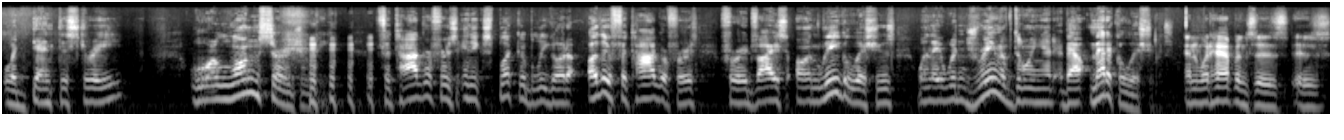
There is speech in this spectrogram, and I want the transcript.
or dentistry or lung surgery. photographers inexplicably go to other photographers for advice on legal issues when they wouldn't dream of doing it about medical issues. And what happens is is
